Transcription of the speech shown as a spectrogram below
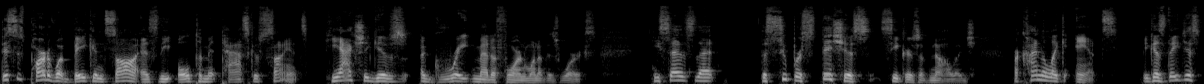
This is part of what Bacon saw as the ultimate task of science. He actually gives a great metaphor in one of his works. He says that the superstitious seekers of knowledge are kind of like ants, because they just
